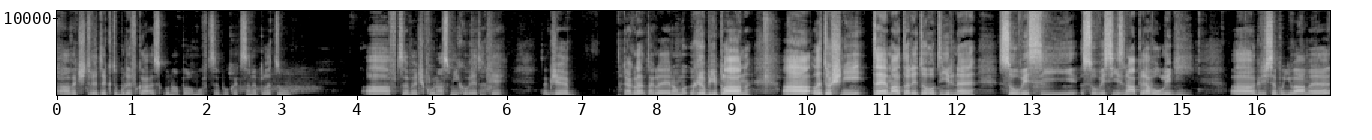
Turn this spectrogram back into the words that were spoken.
a ve čtvrtek to bude v KS na Pelmovce, pokud se nepletu. A v CBčku na Smíchově taky. Takže Takhle, takhle jenom hrubý plán. A letošní téma tady toho týdne souvisí, souvisí s nápravou lidí. A když se podíváme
